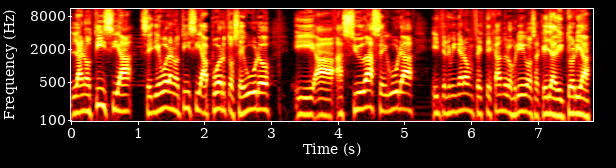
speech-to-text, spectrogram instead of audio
la noticia, se llevó la noticia a Puerto Seguro y a, Ciudad Segura y terminaron festejando los griegos aquella victoria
